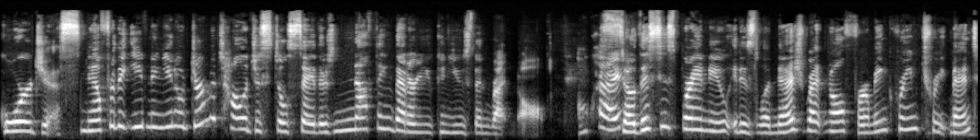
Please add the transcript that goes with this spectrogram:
Gorgeous. Now for the evening, you know, dermatologists still say there's nothing better you can use than retinol. Okay. So this is brand new. It is Laneige Retinol Firming Cream Treatment.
